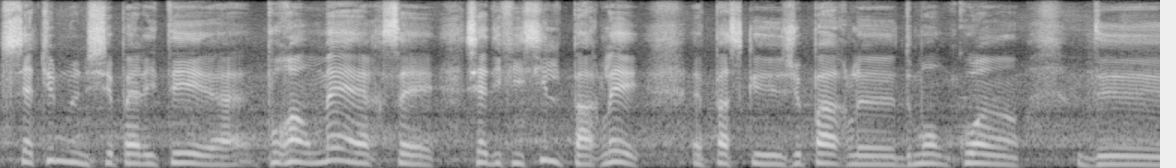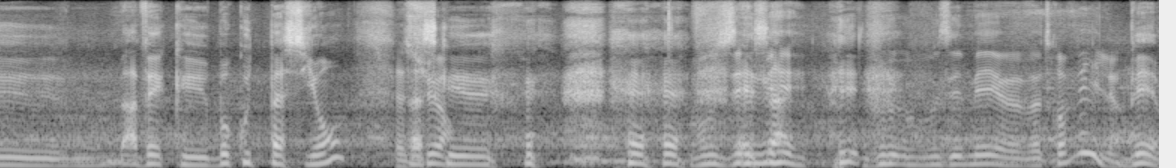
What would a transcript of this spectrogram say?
c'est une municipalité, euh, pour un maire, c'est difficile de parler euh, parce que je parle de mon coin de, avec beaucoup de passion. parce que vous aimez, vous, aimez votre ville. Bien,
